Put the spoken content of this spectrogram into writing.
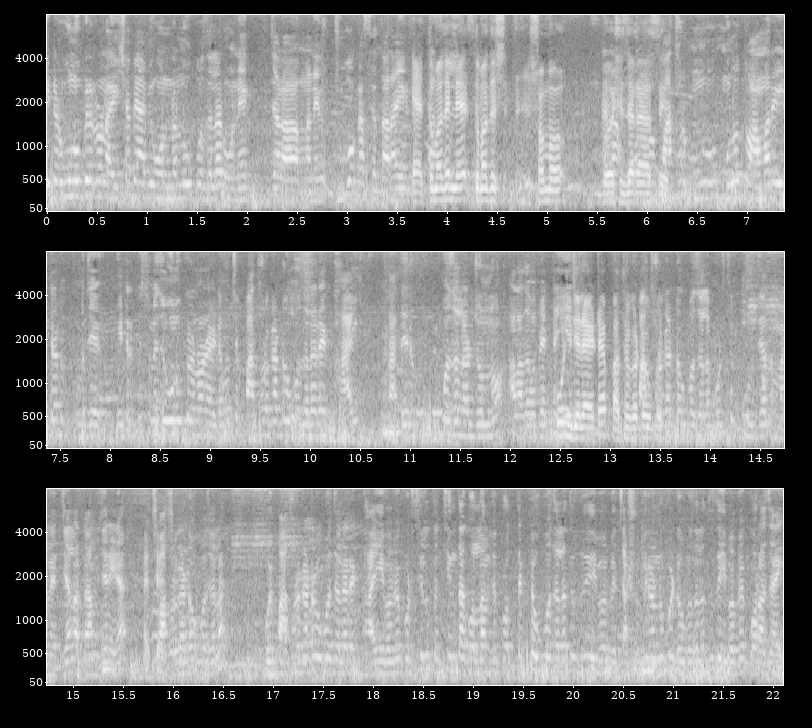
এটার অনুপ্রেরণা হিসাবে আমি অন্যান্য উপজেলার অনেক যারা মানে যুবক আছে তারা হ্যাঁ তোমাদের তোমাদের সম বয়সে যারা আছে। পাথর মূলত আমার এটার যে এটার পিছনে যে অনুপ্রেরণা এটা হচ্ছে পাথরঘাটা উপজেলার এক ভাই। তাদের উপজেলার জন্য আলাদাভাবে একটা কোন জেলা এটা? পাথরঘাটা পাথরঘাটা উপজেলা পড়ছে কোন জেলা? মানে জেলাটা আমি জানি না। আচ্ছা। পাথরঘাটা উপজেলা। ওই পাথরঘাটা উপজেলার এক ভাই এভাবে করছিল। তো চিন্তা করলাম যে প্রত্যেকটা উপজেলাতে যদি এইভাবে চারশো বিরানব্বইটা উপজেলাতে যদি এইভাবে করা যায়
